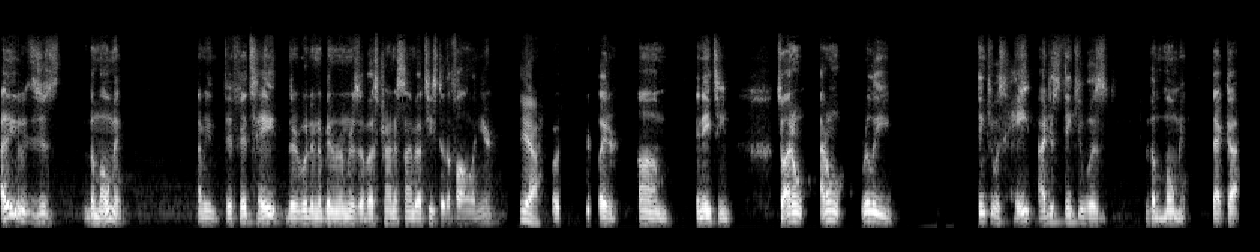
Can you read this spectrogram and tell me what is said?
I think it was just the moment. I mean, if it's hate, there wouldn't have been rumors of us trying to sign Bautista the following year, Yeah. year later, um, in 18. So I don't, I don't really think it was hate. I just think it was the moment that got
